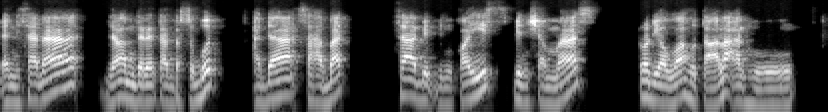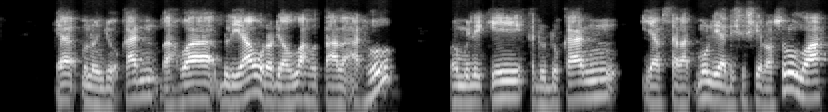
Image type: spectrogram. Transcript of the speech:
Dan di sana dalam deretan tersebut ada sahabat Sabit bin Qais bin Syammas radhiyallahu taala anhu. Ya menunjukkan bahwa beliau radhiyallahu taala anhu memiliki kedudukan yang sangat mulia di sisi Rasulullah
